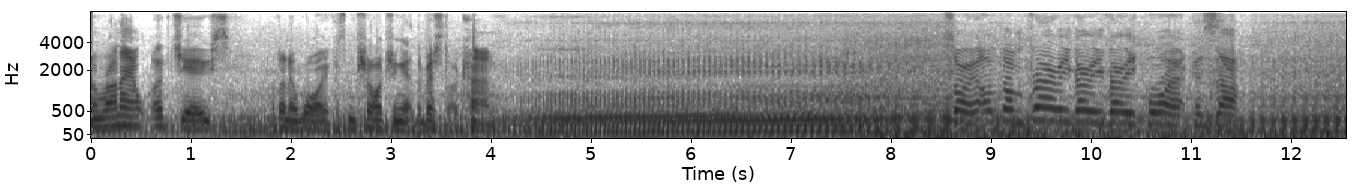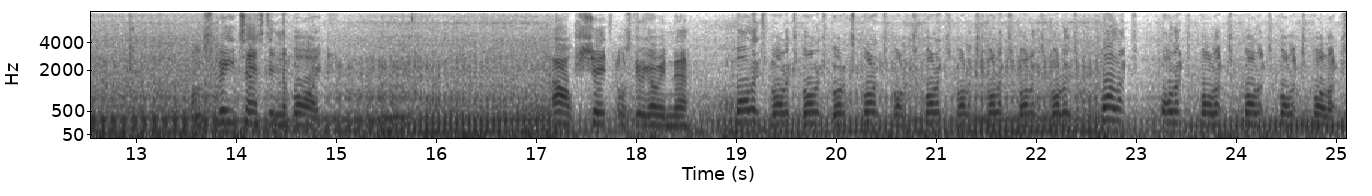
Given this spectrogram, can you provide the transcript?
to run out of juice. I don't know why, because I'm charging it the best I can. Sorry, I've gone very, very, very quiet because uh, I'm speed testing the bike Oh shit, I was to go in there. Bollocks, bollocks, bollocks, bollocks, bollocks, bollocks, bollocks, bollocks, bollocks, bollocks, bollocks, bollocks, bollocks, bollocks, bollocks, bollocks, bollocks.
